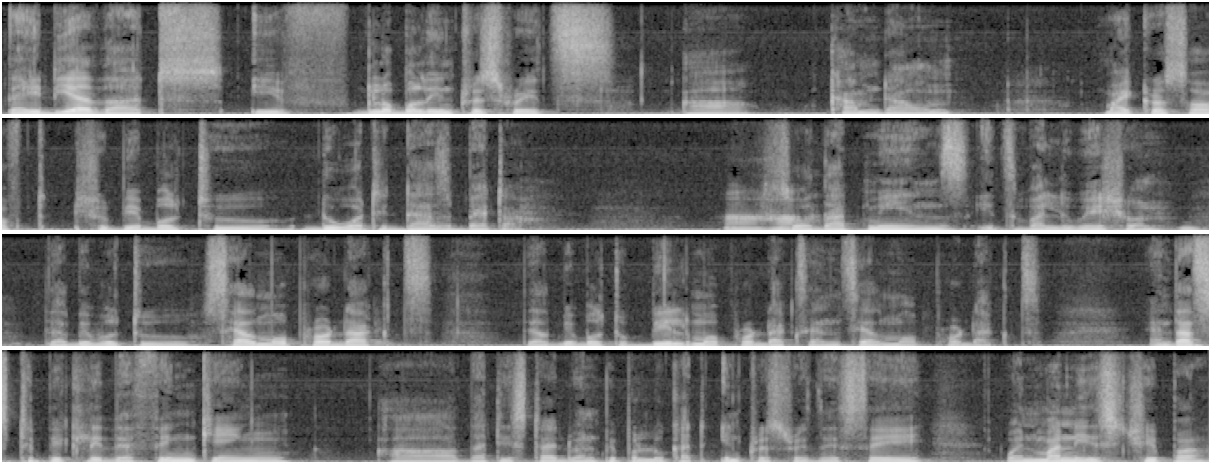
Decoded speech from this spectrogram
The idea that if global interest rates uh, come down, Microsoft should be able to do what it does better. Uh-huh. So that means its valuation. They'll be able to sell more products, they'll be able to build more products and sell more products. And that's typically the thinking uh, that is tied when people look at interest rates. They say when money is cheaper,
